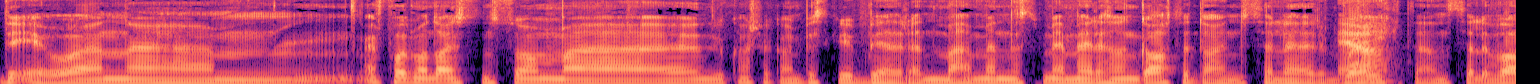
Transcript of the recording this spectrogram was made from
Det er jo en, um, en form av dansen som uh, du kanskje kan beskrive bedre enn meg, men som er mer sånn gatedans eller breakdance, ja. eller hva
